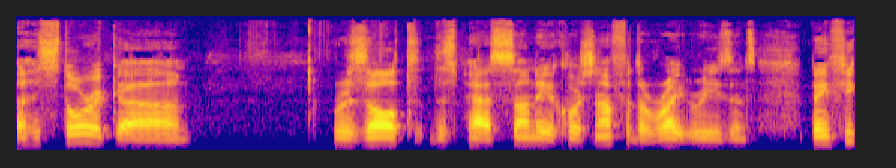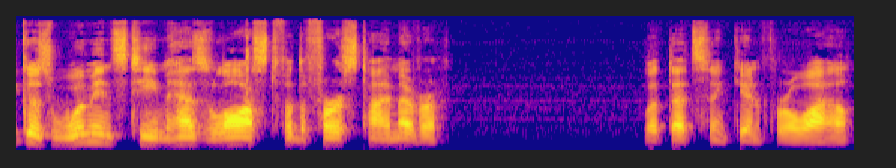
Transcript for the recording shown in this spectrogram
a historic uh, result this past Sunday. Of course, not for the right reasons. Benfica's women's team has lost for the first time ever. Let that sink in for a while.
